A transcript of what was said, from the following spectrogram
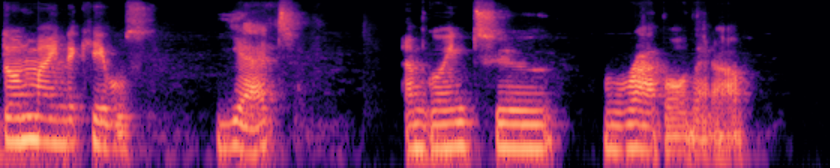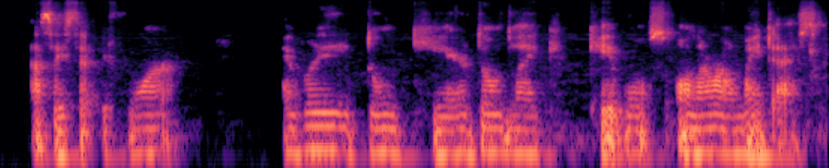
don't mind the cables yet. I'm going to wrap all that up. As I said before, I really don't care, don't like cables all around my desk.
